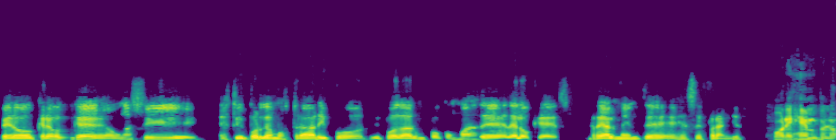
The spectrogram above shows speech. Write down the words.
pero creo que aún así estoy por demostrar y por, y por dar un poco más de, de lo que es realmente es ese Franger. Por ejemplo,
